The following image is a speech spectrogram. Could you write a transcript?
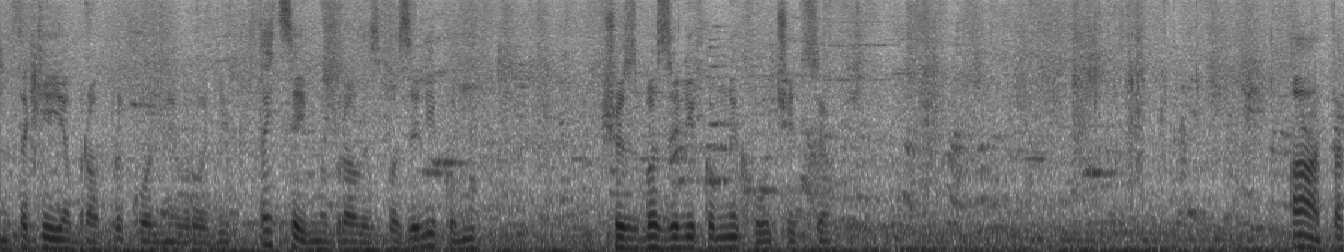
Ну, такий я брав, прикольний вроді. Та й цей ми брали з базиліком. Щось з базиліком не хочеться. А, так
